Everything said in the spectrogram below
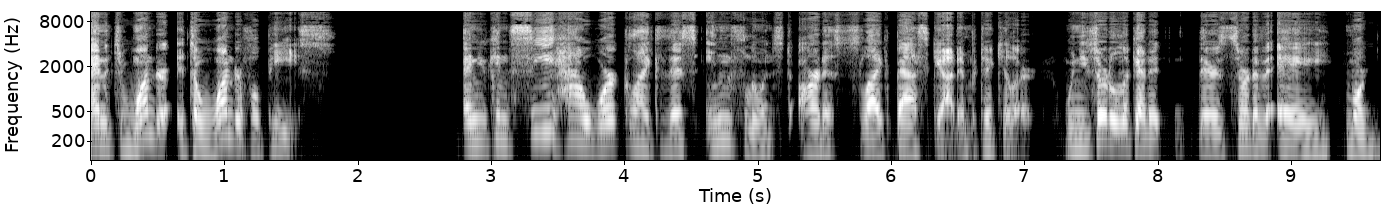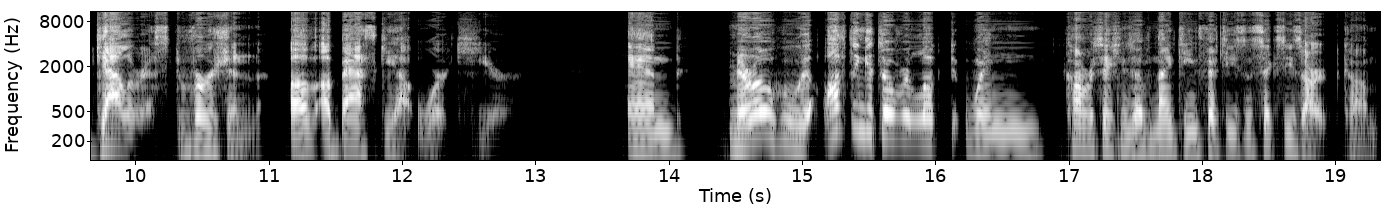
And it's wonder it's a wonderful piece. And you can see how work like this influenced artists like Basquiat in particular. When you sort of look at it, there's sort of a more gallerist version of a Basquiat work here. And Miro, who often gets overlooked when conversations of 1950s and 60s art come,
